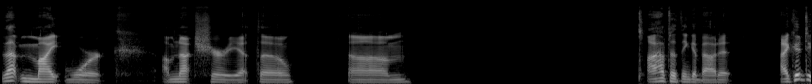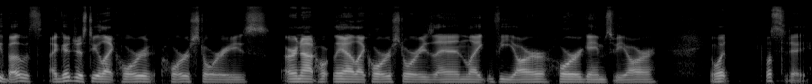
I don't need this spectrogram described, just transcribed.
That might work. I'm not sure yet though. Um, I'll have to think about it. I could do both. I could just do like horror horror stories, or not? Yeah, like horror stories and like VR horror games VR. What what's today?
